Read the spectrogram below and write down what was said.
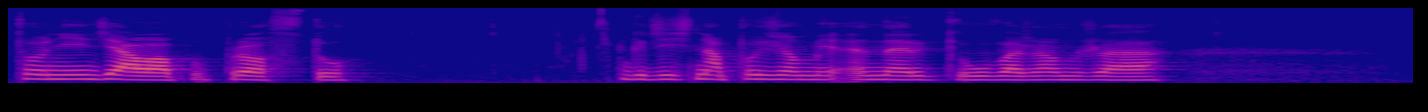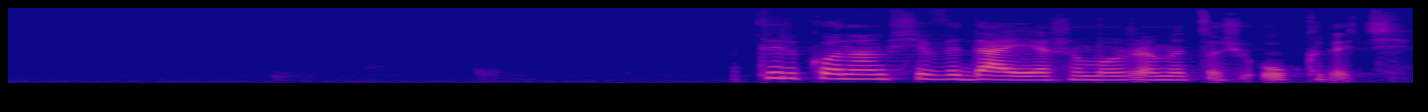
To nie działa po prostu. Gdzieś na poziomie energii uważam, że tylko nam się wydaje, że możemy coś ukryć.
